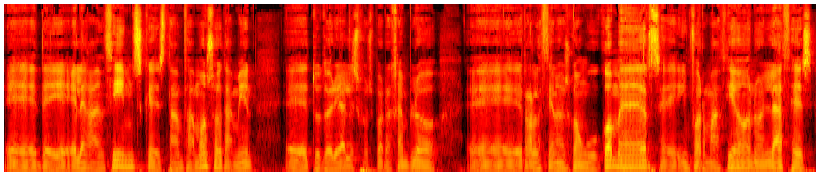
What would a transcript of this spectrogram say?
eh, de, Elegant Themes, que es tan famoso, también eh, tutoriales, pues por ejemplo, relacionados con WooCommerce, información o enlaces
